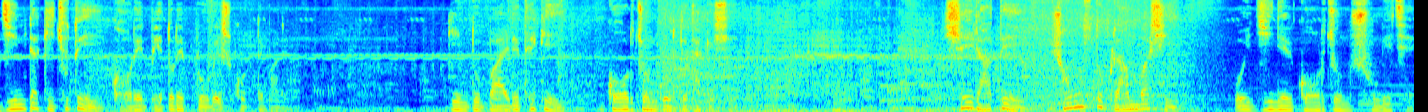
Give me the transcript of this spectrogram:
জিনটা কিছুতেই ঘরের ভেতরে প্রবেশ করতে পারে না। কিন্তু বাইরে থেকেই গর্জন করতে থাকে সে। সেই রাতে সমস্ত গ্রামবাসী ওই জিনের গর্জন শুনেছে।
